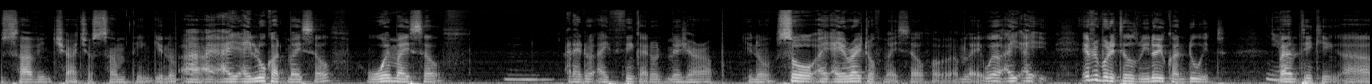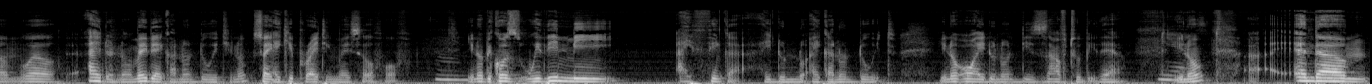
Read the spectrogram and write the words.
serve in church or something, you know, I, I, I look at myself, weigh myself, Mm. and I don't. I think I don't measure up. You know, so I, I write off myself. I'm like, well, I, I everybody tells me, you know, you can do it, Yeah. but I'm thinking, um, well, I don't know, maybe I cannot do it. You know, so I, I keep writing myself off. Mm. You know, because within me, I think I, I don't know, I cannot do it. You know, or I do not deserve to be there. You know, uh, and um,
